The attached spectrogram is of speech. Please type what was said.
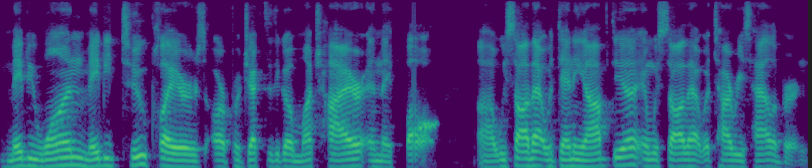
maybe one, maybe two players are projected to go much higher and they fall. Uh, we saw that with Deni Avdija and we saw that with Tyrese Halliburton.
